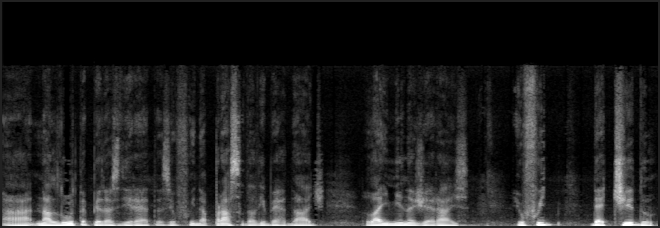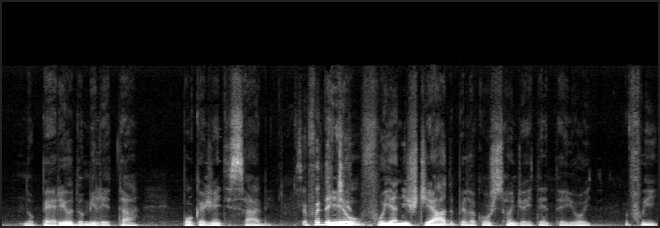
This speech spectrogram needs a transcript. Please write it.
a, na luta pelas diretas. Eu fui na Praça da Liberdade, lá em Minas Gerais. Eu fui detido no período militar, pouca gente sabe. Você foi detido? Eu fui anistiado pela Constituição de 88. Eu fui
